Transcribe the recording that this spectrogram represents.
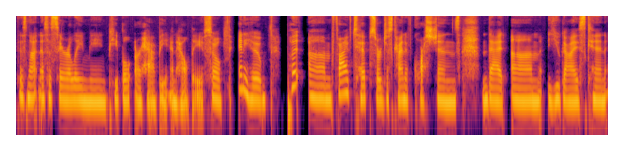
does not necessarily mean people are happy and healthy. So, anywho, put um, five tips or just kind of questions that um, you guys can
